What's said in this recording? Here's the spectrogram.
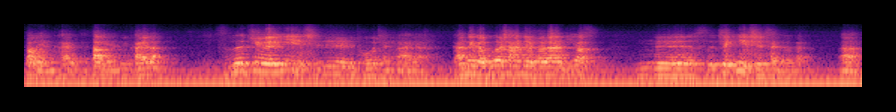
道眼开，他道眼就开了。死去一时脱尘埃呀！赶那个佛山就说了，你要死，嗯，死去一时才能干，啊，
